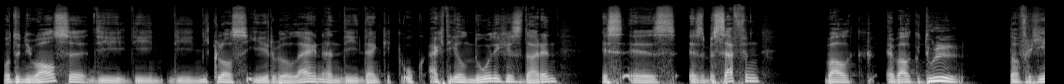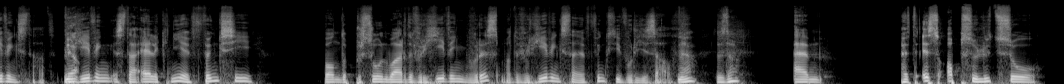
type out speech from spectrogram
Maar de nuance die, die, die Niklas hier wil leggen en die denk ik ook echt heel nodig is daarin, is, is, is beseffen welk, in welk doel dat vergeving staat. Ja. Vergeving staat eigenlijk niet in functie van de persoon waar de vergeving voor is, maar de vergeving staat in functie voor jezelf. Ja, dus dat. En het is absoluut zo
